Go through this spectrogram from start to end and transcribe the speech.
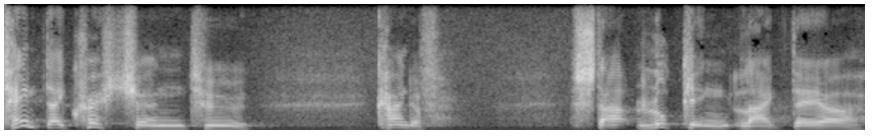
tempt a Christian to kind of start looking like they are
